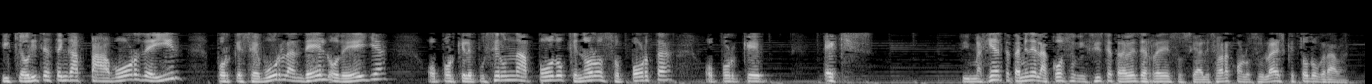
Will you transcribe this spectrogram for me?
y que ahorita tenga pavor de ir porque se burlan de él o de ella o porque le pusieron un apodo que no lo soporta o porque X. Imagínate también el acoso que existe a través de redes sociales, ahora con los celulares que todo graban.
